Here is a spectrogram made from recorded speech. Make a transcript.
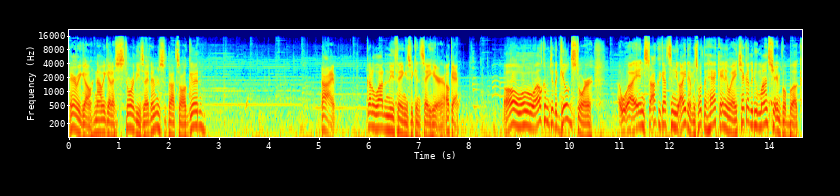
There we go. Now we gotta store these items. That's all good. Alright. Got a lot of new things we can say here. Okay. Oh, whoa, whoa, welcome to the guild store. Uh, in stock, we got some new items. What the heck? Anyway, check out the new monster info book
